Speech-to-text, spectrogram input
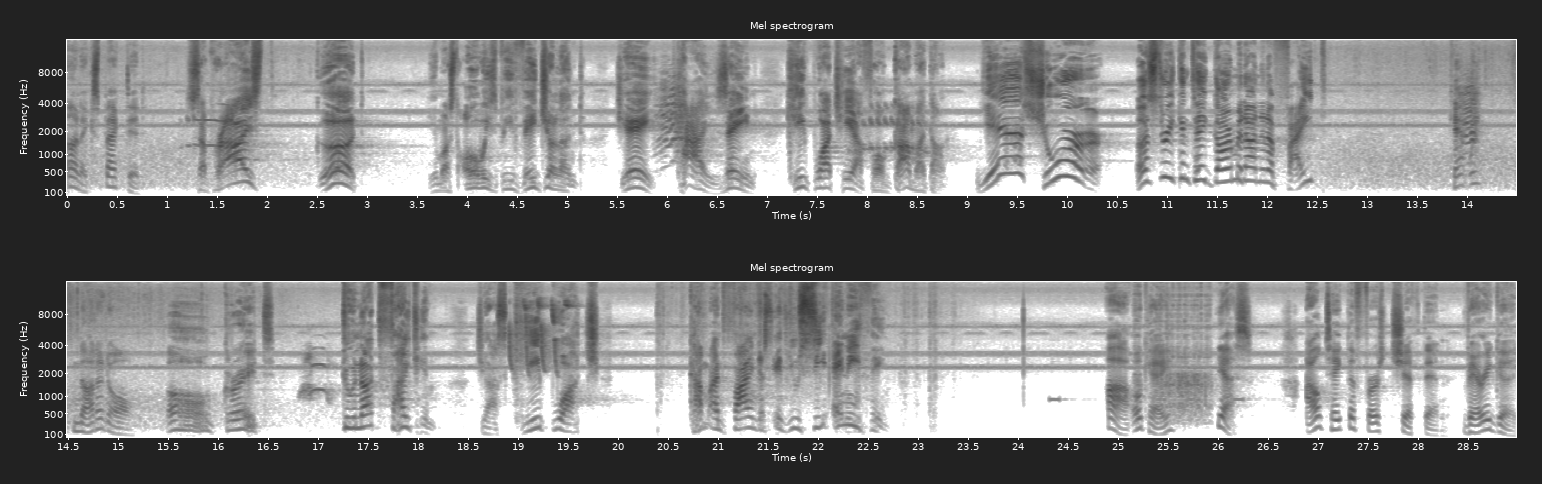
Unexpected. Surprised? Good. You must always be vigilant. Jay, Kai, Zane, keep watch here for Garmadon. Yeah, sure. Us three can take Garmadon in a fight. Can't we? Not at all. Oh, great. Do not fight him. Just keep watch. Come and find us if you see anything. Ah, okay. Yes. I'll take the first shift then. Very good.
